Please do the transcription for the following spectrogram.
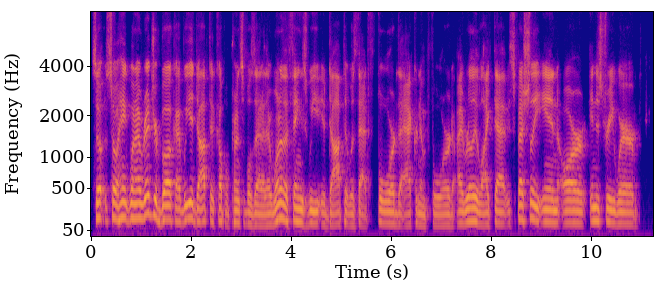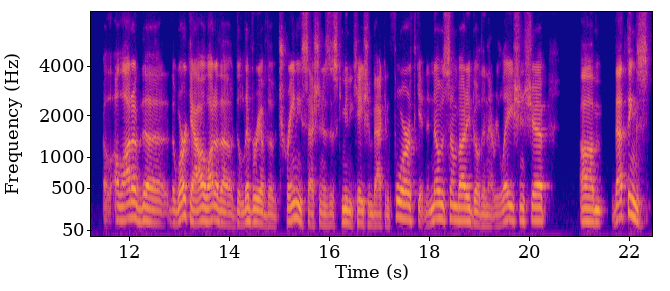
So, so Hank, when I read your book, I, we adopted a couple principles out of there. One of the things we adopted was that Ford, the acronym Ford. I really like that, especially in our industry where a, lot of the the workout, a lot of the delivery of the training session is this communication back and forth, getting to know somebody, building that relationship. Um, that thing's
